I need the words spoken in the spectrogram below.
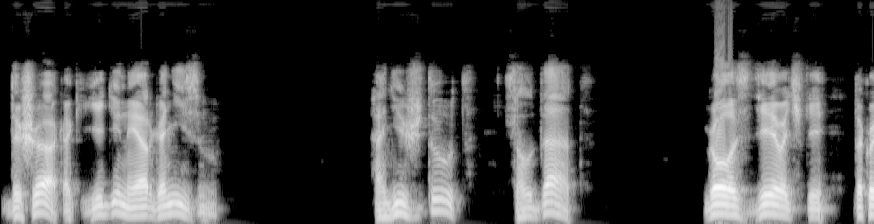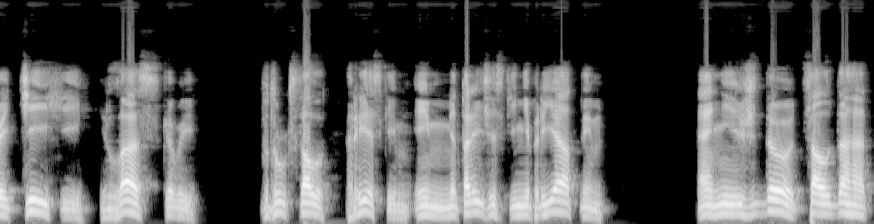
дыша, как единый организм. «Они ждут, солдат!» Голос девочки, такой тихий и ласковый, вдруг стал резким и металлически неприятным, они ждут, солдат.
